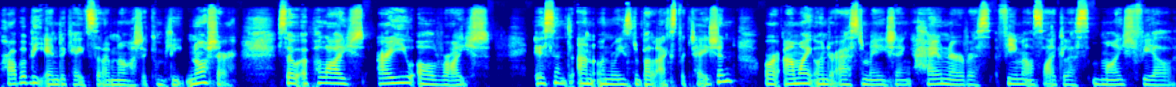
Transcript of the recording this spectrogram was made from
probably indicates that I'm not a complete nutter. So a polite, are you all right? Isn't an unreasonable expectation, or am I underestimating how nervous female cyclists might feel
